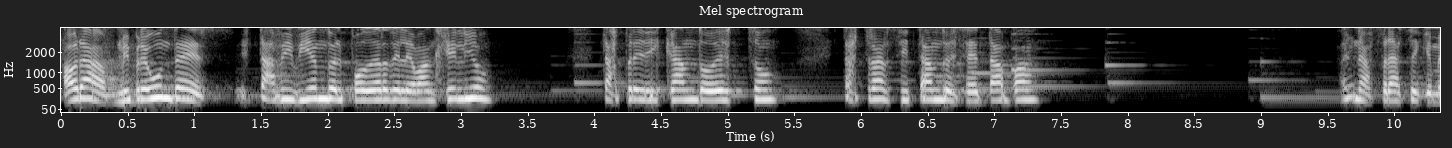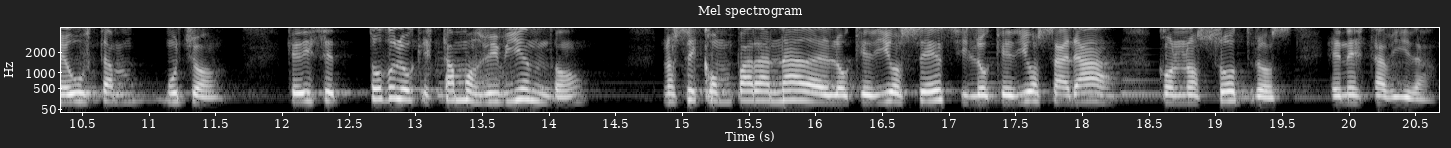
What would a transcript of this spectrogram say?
Ahora, mi pregunta es, ¿estás viviendo el poder del Evangelio? ¿Estás predicando esto? ¿Estás transitando esta etapa? Hay una frase que me gusta mucho que dice, todo lo que estamos viviendo no se compara nada de lo que Dios es y lo que Dios hará con nosotros en esta vida.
